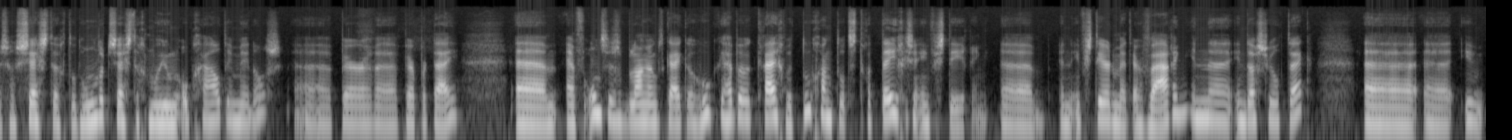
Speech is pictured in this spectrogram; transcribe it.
zo'n 60 tot 160 miljoen opgehaald inmiddels per, per partij. Um, en voor ons is het belangrijk om te kijken hoe hebben, krijgen we toegang tot strategische investering. een investeerder met ervaring in industrial tech. In,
